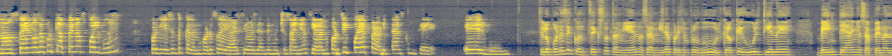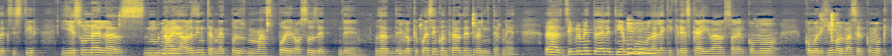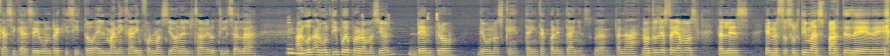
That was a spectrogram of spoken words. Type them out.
No sé, no sé por qué apenas fue el boom, porque yo siento que a lo mejor eso debe haber sido desde hace muchos años y a lo mejor sí fue, pero ahorita es como que el boom. Si lo pones en contexto también, o sea, mira por ejemplo Google, creo que Google tiene 20 años apenas de existir y es una de las navegadores de internet pues más poderosos de, de, o sea, de lo que puedes encontrar dentro del internet. O sea, simplemente dale tiempo, dale que crezca y vas a ver cómo, como dijimos, va a ser como que casi casi un requisito el manejar información, el saber utilizarla, algo, algún tipo de programación dentro de unos que 30, 40 años. O sea, nada. Nosotros ya estaríamos tal vez en nuestras últimas partes de, de,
